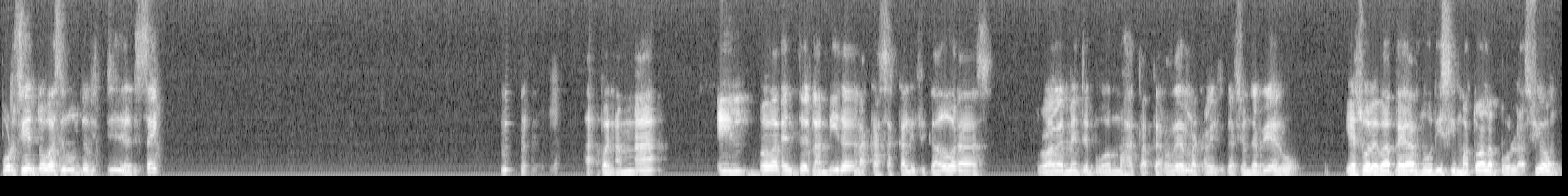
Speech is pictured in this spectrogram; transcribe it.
por, ciento, va a ser un déficit del 6%. A Panamá, el, nuevamente la mira de las casas calificadoras, probablemente podemos hasta perder la calificación de riesgo y eso le va a pegar durísimo a toda la población.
